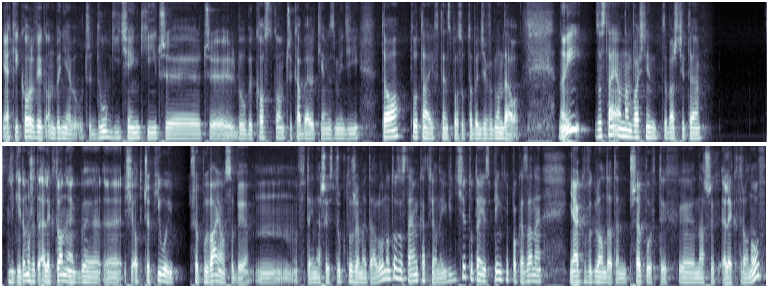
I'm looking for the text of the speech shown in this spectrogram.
jakikolwiek on by nie był, czy długi, cienki, czy, czy byłby kostką, czy kabelkiem z miedzi, to tutaj w ten sposób to będzie wyglądało. No i zostają nam właśnie, zobaczcie, te Dzięki temu, że te elektrony jakby e, się odczepiły i przepływają sobie mm, w tej naszej strukturze metalu, no to zostają kationy. I widzicie, tutaj jest pięknie pokazane, jak wygląda ten przepływ tych e, naszych elektronów.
